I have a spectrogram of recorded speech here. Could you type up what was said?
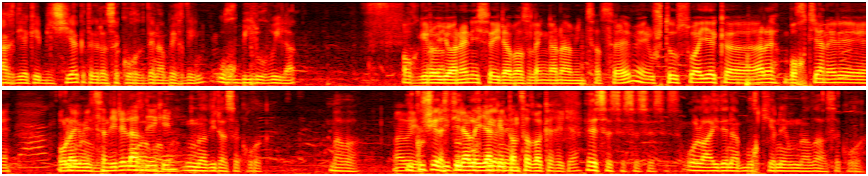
ardiak ebiziak eta gara zakurrak dena berdin, urbil urbila. Hor gero joanen izan irabaz lehen gana mintzatze, eh? uste duzu haiek, are, bortian ere hola ibiltzen direla ardiekin? Ba, ba, una dira zakurrak, ba, ba. Ba, Ikusi ez dira lehiaketan zat bakarrik, eh? Ez, ez, ez, ez, ez, ez. Ola haidena bortian eguna da zakurra.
